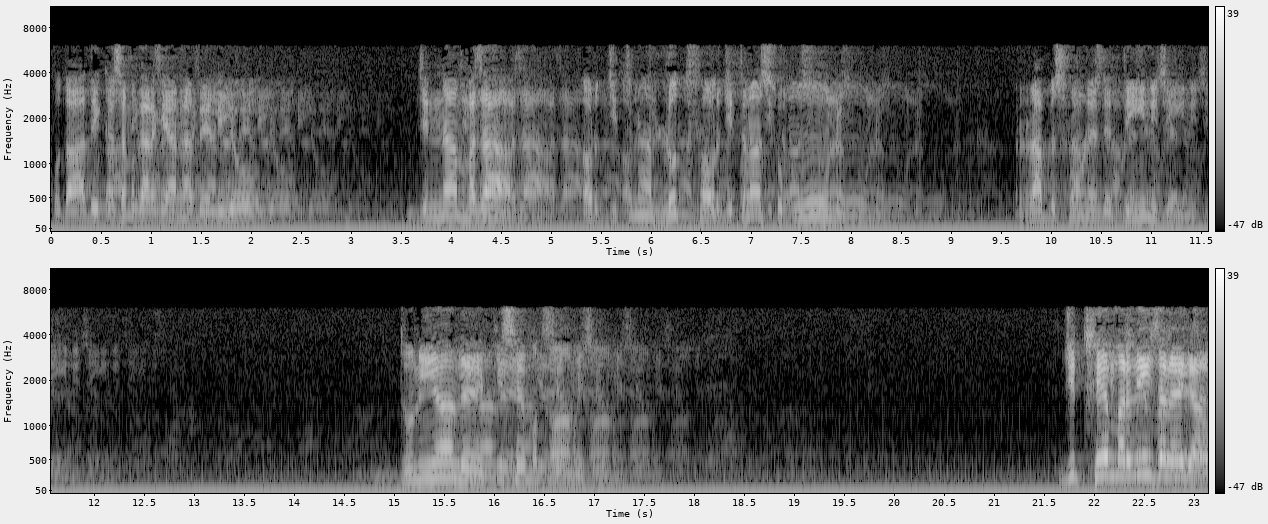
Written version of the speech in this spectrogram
خدا دی قسم کر گیا نا بیلیو۔ جنا مزہ اور جتنا لطف اور جتنا سکون رب سونے دے دین دنیا دے کسے مقام جتھے مرضی چلے جاؤ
